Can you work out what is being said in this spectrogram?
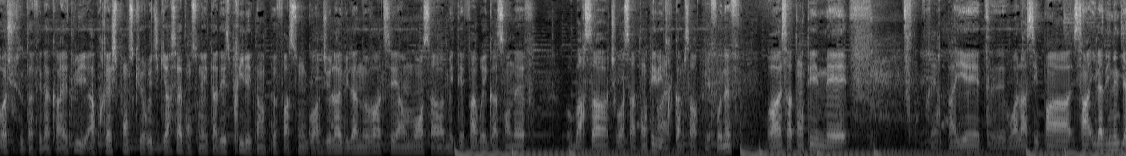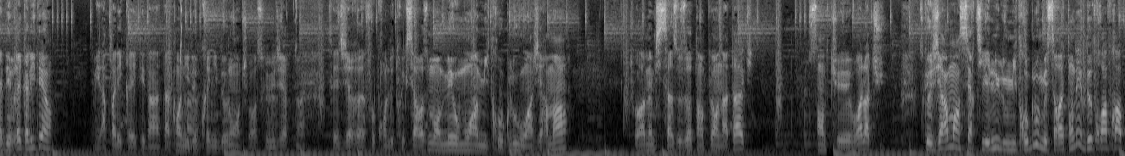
Ouais, je suis tout à fait d'accord avec lui. Après, je pense que Rudy Garcia, dans son état d'esprit, il était un peu façon Guardiola, Villanova. Tu sais, à un moment, ça mettait Fabregas en neuf. Au Barça, tu vois, ça a tenté des trucs comme ça. Les faux neufs Ouais, ça a tenté, mais frère Payet, euh, voilà, c'est pas. il, a des, il a des vraies qualités, hein. Mais il a pas les qualités d'un attaquant, ni de près ni de loin, tu vois ce que je veux dire. Ouais. C'est-à-dire, euh, faut prendre le truc sérieusement, mais au moins un Mitroglou ou un Germain, tu vois, même si ça zozote un peu en attaque, on sent que, voilà, tu. Parce que Germain, certes, il est nul ou Mitroglou, mais ça aurait tenté 2-3 frappes.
